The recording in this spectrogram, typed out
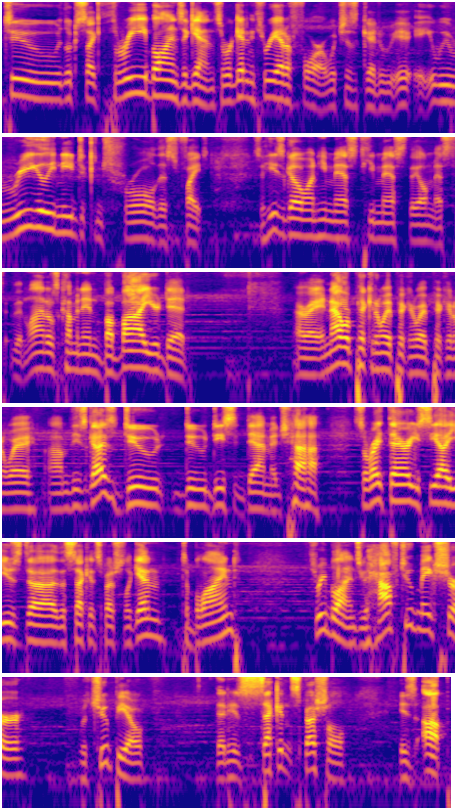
two, looks like three blinds again. So we're getting three out of four, which is good. We, we really need to control this fight. So he's going. He missed. He missed. They all missed. Then Lando's coming in. Bye-bye. You're dead. All right, and now we're picking away, picking away, picking away. Um, these guys do do decent damage. so right there, you see I used uh, the second special again to blind. Three blinds. You have to make sure with Chewpio that his second special is up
